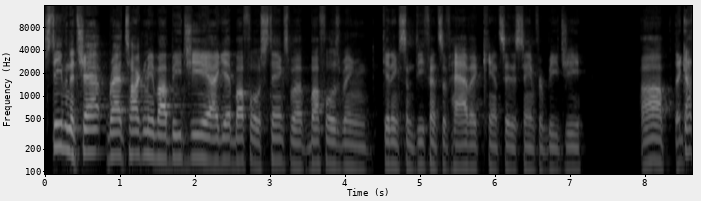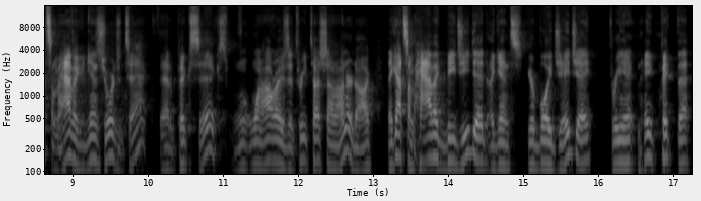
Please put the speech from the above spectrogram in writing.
Steve in the chat, Brad, talk to me about BG. I get Buffalo stinks, but Buffalo's been getting some defensive havoc. Can't say the same for BG. Uh, they got some havoc against Georgia Tech. They had a pick six, one outright as a three touchdown underdog. They got some havoc BG did against your boy JJ. Three, they picked that.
